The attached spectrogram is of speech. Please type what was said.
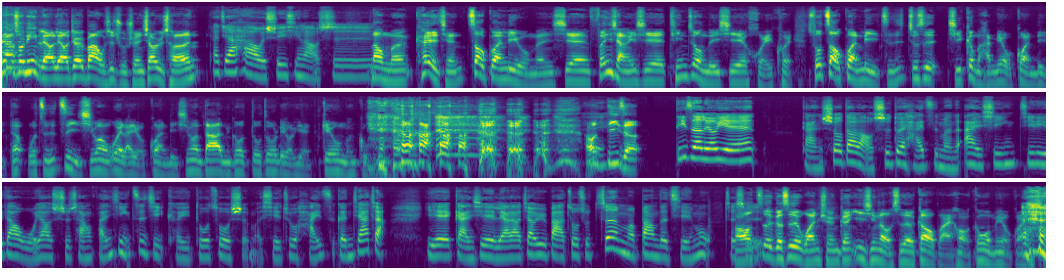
迎大家收听聊聊教育吧，我是主持人肖雨辰。大家好，我是一心老师。那我们开始前照惯例，我们先分享一些听众的一些回馈。说照惯例，只是就是其实根本还没有惯例，但我只是自己希望未来有惯例，希望大家能够多多留言给我们鼓励。好，第一则，第一则留言。感受到老师对孩子们的爱心，激励到我要时常反省自己可以多做什么，协助孩子跟家长。也感谢聊聊教育吧做出这么棒的节目。这好，这个是完全跟艺兴老师的告白哈，跟我没有关系。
